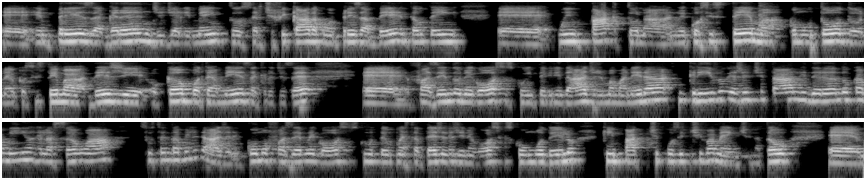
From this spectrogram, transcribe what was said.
é, empresa grande de alimentos certificada como empresa B, então tem é, um impacto na, no ecossistema como um todo, né, ecossistema desde o campo até a mesa, quero dizer, é, fazendo negócios com integridade de uma maneira incrível e a gente está liderando o caminho em relação a sustentabilidade, né? como fazer negócios, como ter uma estratégia de negócios com um modelo que impacte positivamente. Né? Então, é,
